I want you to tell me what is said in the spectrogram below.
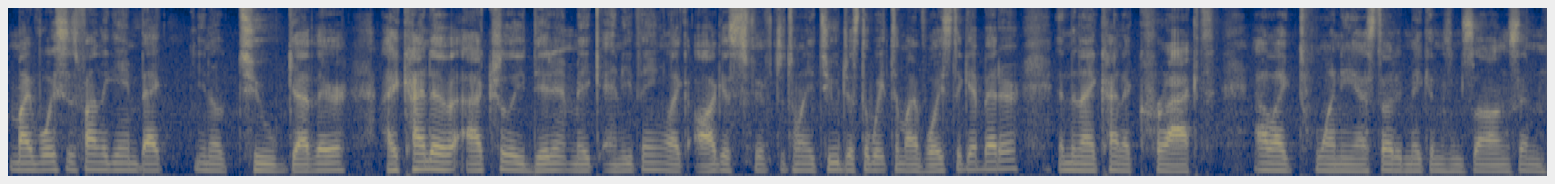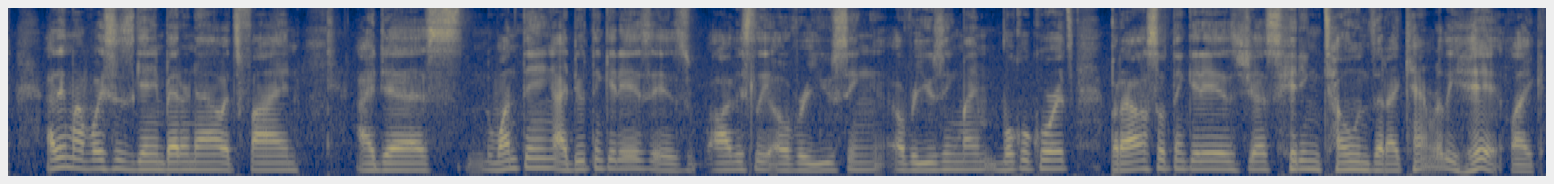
my voice is finally getting back, you know, together. I kind of actually didn't make anything like August 5th to 22 just to wait till my voice to get better. And then I kind of cracked at like 20. I started making some songs, and I think my voice is getting better now. It's fine. I just one thing I do think it is is obviously overusing overusing my vocal cords, but I also think it is just hitting tones that I can't really hit. Like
